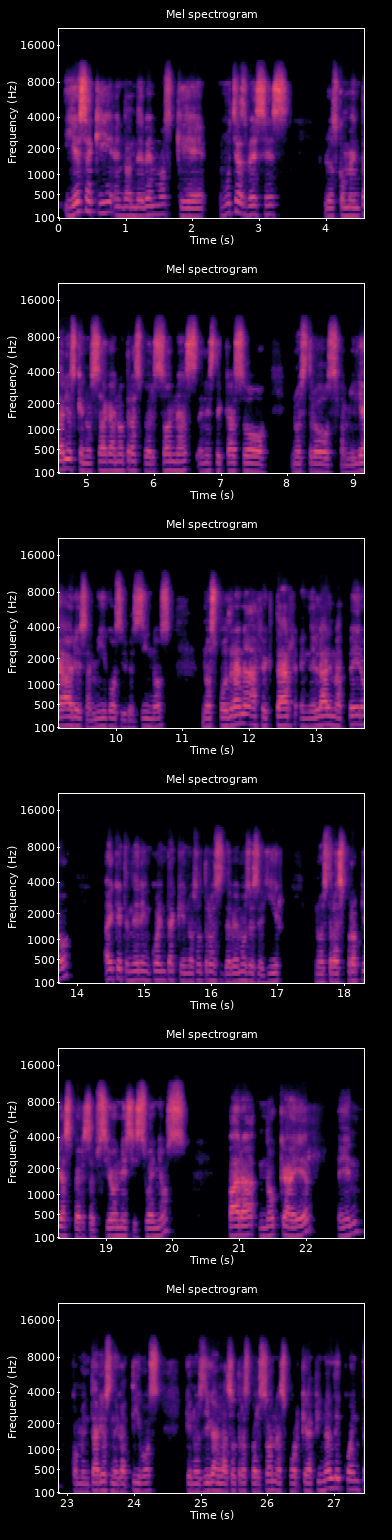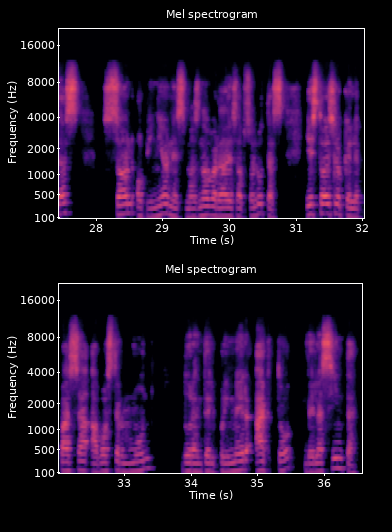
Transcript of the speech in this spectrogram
Y es aquí en donde vemos que muchas veces los comentarios que nos hagan otras personas, en este caso nuestros familiares, amigos y vecinos, nos podrán afectar en el alma, pero hay que tener en cuenta que nosotros debemos de seguir nuestras propias percepciones y sueños para no caer en comentarios negativos que nos digan las otras personas, porque a final de cuentas son opiniones, más no verdades absolutas. Y esto es lo que le pasa a Buster Moon durante el primer acto de la cinta.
